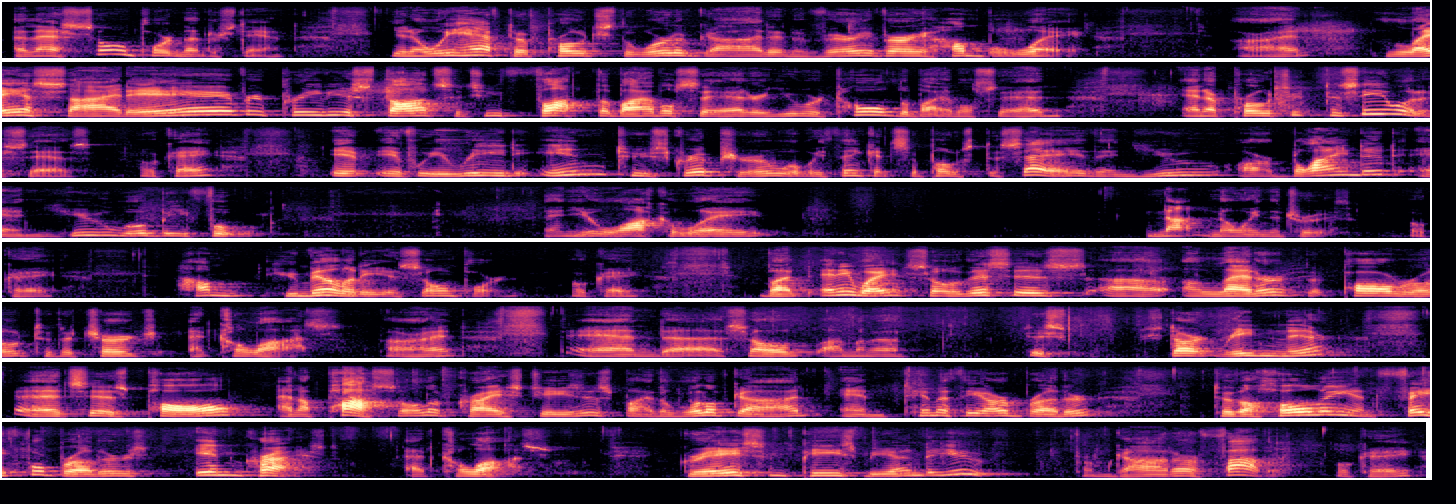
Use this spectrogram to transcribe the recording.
And that's so important to understand. You know, we have to approach the Word of God in a very, very humble way. All right? Lay aside every previous thoughts that you thought the Bible said or you were told the Bible said and approach it to see what it says. Okay? If, if we read into Scripture what we think it's supposed to say, then you are blinded and you will be fooled. And you'll walk away not knowing the truth, okay? Hum, humility is so important, okay? But anyway, so this is uh, a letter that Paul wrote to the church at Colossus, all right? And uh, so I'm going to just start reading there. It says, Paul, an apostle of Christ Jesus by the will of God, and Timothy, our brother, to the holy and faithful brothers in Christ at Colossus. Grace and peace be unto you from God our Father okay?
